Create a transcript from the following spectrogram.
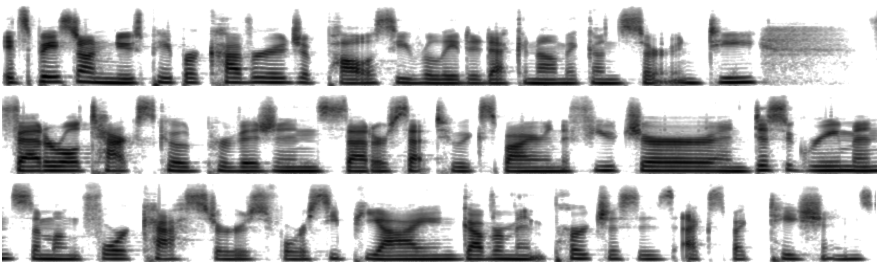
It's based on newspaper coverage of policy related economic uncertainty federal tax code provisions that are set to expire in the future, and disagreements among forecasters for CPI and government purchases expectations.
